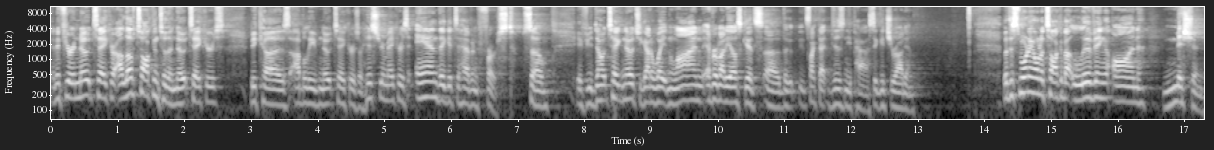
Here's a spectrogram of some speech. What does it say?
And if you're a note taker, I love talking to the note takers because I believe note takers are history makers and they get to heaven first. So if you don't take notes, you got to wait in line. Everybody else gets, uh, the, it's like that Disney pass, it gets you right in. But this morning, I want to talk about living on mission.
